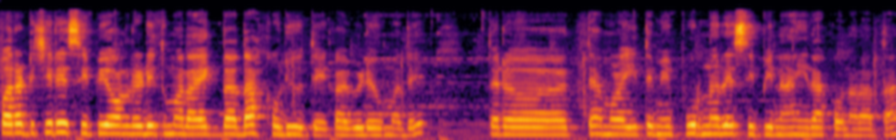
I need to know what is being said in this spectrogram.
पराठीची रेसिपी ऑलरेडी तुम्हाला एकदा दाखवली होती एका व्हिडिओमध्ये तर त्यामुळे इथे मी पूर्ण रेसिपी नाही दाखवणार आता.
